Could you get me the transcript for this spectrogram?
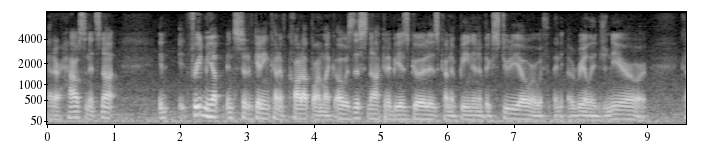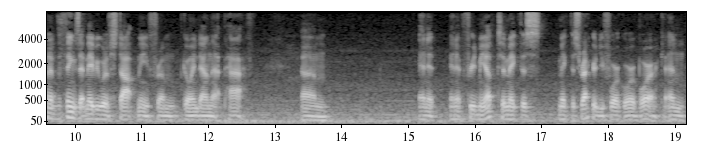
at our house. And it's not, it, it freed me up instead of getting kind of caught up on like, oh, is this not going to be as good as kind of being in a big studio or with an, a real engineer or kind of the things that maybe would have stopped me from going down that path. Um, and it and it freed me up to make this make this record euphoric Ouroboric and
